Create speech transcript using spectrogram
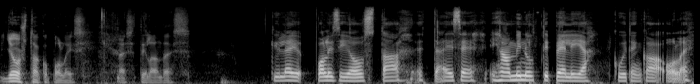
joustaako poliisi näissä tilanteissa? Kyllä poliisi joustaa, että ei se ihan minuuttipeliä kuitenkaan ole.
